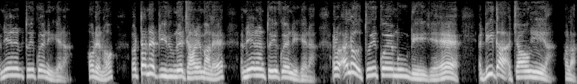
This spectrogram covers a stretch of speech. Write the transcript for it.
အမြဲတမ်းတွေးကွဲနေကြတာဟုတ်တယ်နော်အဲ့တက်တဲ့ပြည်သူနဲ့ကြားထဲမှာလည်းအမြဲတမ်းတွေးကွဲနေကြတာအဲ့တော့အဲ့လိုတွေးကွဲမှုတွေရဲ့အဓိကအကြောင်းရင်းอ่ะဟုတ်လား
